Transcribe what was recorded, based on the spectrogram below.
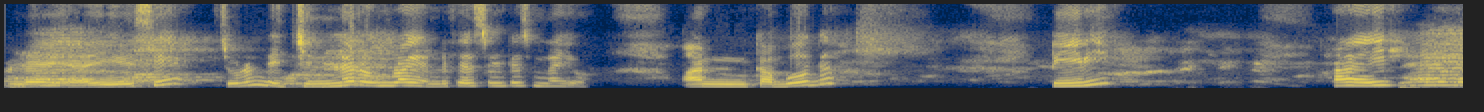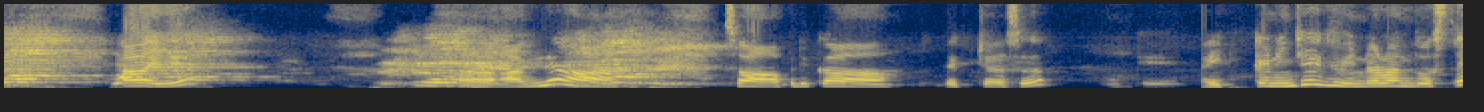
అండ్ ఏసీ చూడండి చిన్న రూమ్లో ఎన్ని ఫెసిలిటీస్ ఉన్నాయో. And cupboard TV. Hi. Hi. అవి సో ఆఫ్రికా పిక్చర్స్. ఇక్కడి నుంచి విండోలో చూస్తే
